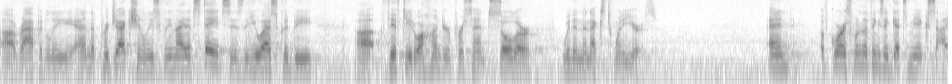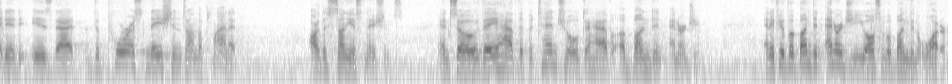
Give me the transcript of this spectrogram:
uh, rapidly. And the projection, at least for the United States, is the US could be uh, 50 to 100% solar within the next 20 years. And of course, one of the things that gets me excited is that the poorest nations on the planet are the sunniest nations. And so they have the potential to have abundant energy. And if you have abundant energy, you also have abundant water.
